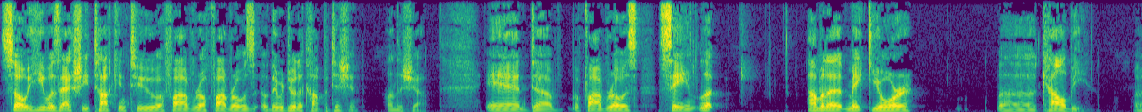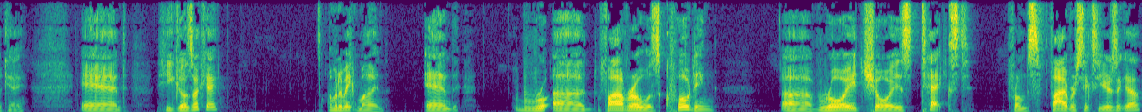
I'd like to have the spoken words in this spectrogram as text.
So he was actually talking to a Favreau. Favreau was they were doing a competition on the show, and uh, Favreau is saying, "Look, I'm gonna make your uh, okay?" And he goes, "Okay, I'm gonna make mine." And uh, Favreau was quoting uh, Roy Choi's text from five or six years ago,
